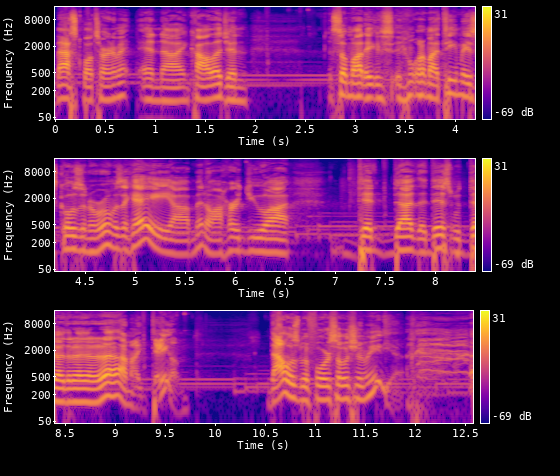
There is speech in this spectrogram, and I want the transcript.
basketball tournament, and uh, in college, and somebody, one of my teammates, goes in the room. is like, "Hey, uh, Minnow, I heard you uh, did da, this with da, da da da." I'm like, "Damn." That was before social media.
